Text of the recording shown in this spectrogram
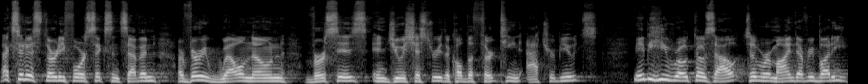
Exodus 34, 6, and 7 are very well known verses in Jewish history. They're called the 13 attributes. Maybe he wrote those out to remind everybody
